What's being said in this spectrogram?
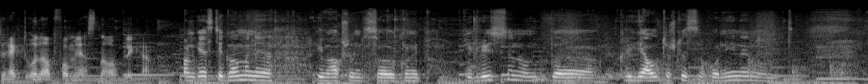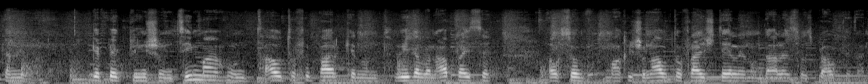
direkt Urlaub vom ersten Augenblick an. Wenn Gäste kommen, eben auch schon so begrüßen und kriege Autoschlüssel von ihnen und dann Gepäck bringe ich schon ins Zimmer und Auto verparken und wieder, wenn abreise, auch so mache ich schon Auto freistellen und alles, was braucht ihr dann.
